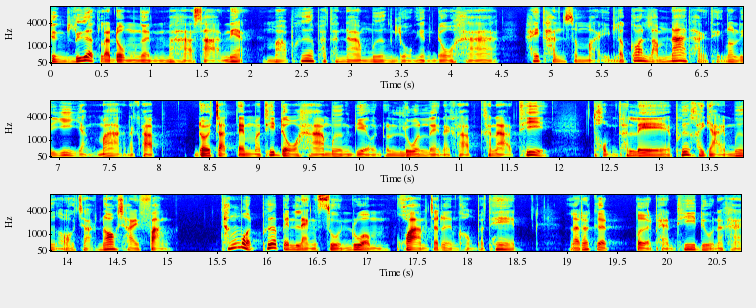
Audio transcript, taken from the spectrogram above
จึงเลือกระดมเงินมหาศาลเนี่ยมาเพื่อพัฒนาเมืองหลวงอย่างโดฮาให้ทันสมัยแล้วก็ล้ำหน้าทางเทคโนโลยีอย่างมากนะครับ โดยจัดเต็มมาที่โดฮาเมืองเดียวล้วนๆเลยนะครับ ขณะที่ถมทะเลเพื่อขยายเมืองออกจากนอกชายฝั่ง ทั้งหมดเพื่อเป็นแหล่งศูนย์รวมความเจริญของประเทศ แล้วถ้าเกิดเปิดแผนที่ดูนะคะ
